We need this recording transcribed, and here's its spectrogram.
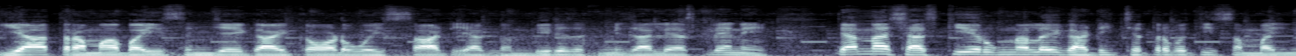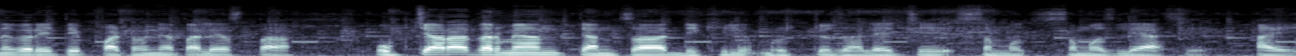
यात रमाबाई संजय गायकवाड वय साठ या गंभीर जखमी झाले असल्याने त्यांना शासकीय रुग्णालय घाटी छत्रपती संभाजीनगर येथे पाठवण्यात आले असता उपचारादरम्यान त्यांचा देखील मृत्यू झाल्याचे सम समजले असे आहे.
